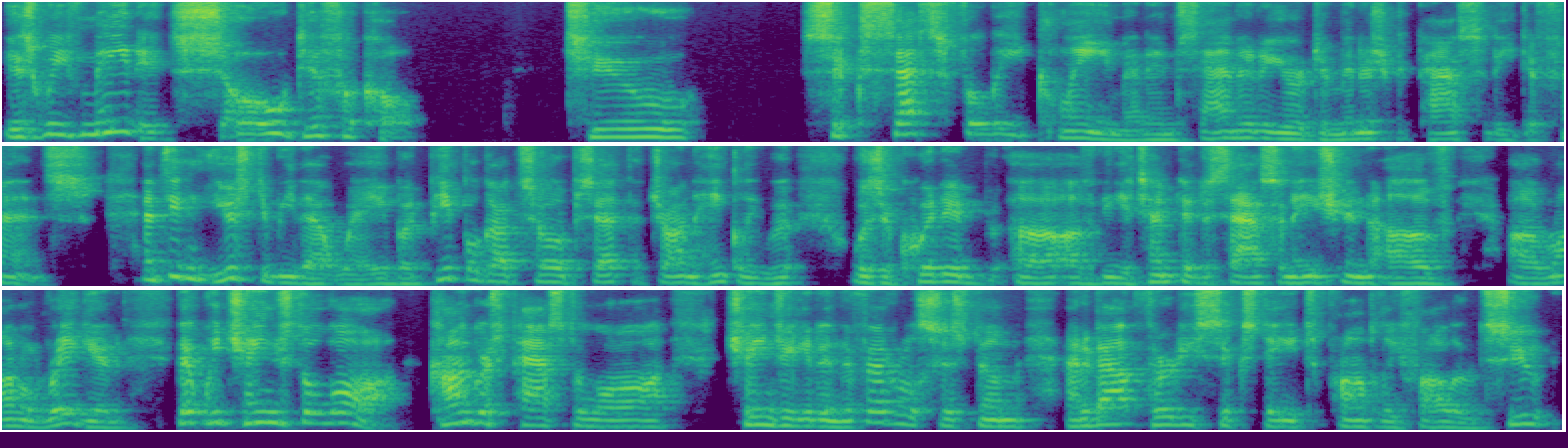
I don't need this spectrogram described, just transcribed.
is we've made it so difficult to successfully claim an insanity or diminished capacity defense. And it didn't used to be that way, but people got so upset that John Hinckley w- was acquitted uh, of the attempted assassination of uh, Ronald Reagan that we changed the law. Congress passed a law changing it in the federal system, and about 36 states promptly followed suit.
